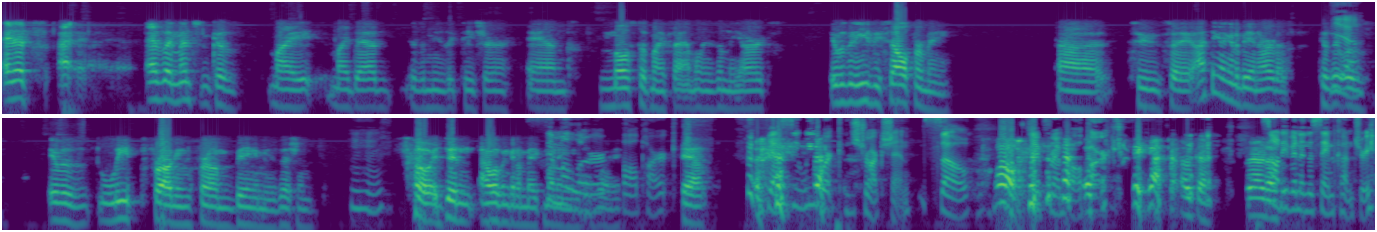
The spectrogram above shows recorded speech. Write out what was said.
and it's I, as I mentioned because my my dad is a music teacher and most of my family is in the arts. It was an easy sell for me uh, to say I think I'm going to be an artist because it Yeah. was it was leapfrogging from being a musician. hmm So it didn't. I wasn't going to make money. Similar ballpark. Yeah. yeah, see, we work construction, so Oh, different ballpark. yeah. Okay. Fair It's enough. not even in the same country.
